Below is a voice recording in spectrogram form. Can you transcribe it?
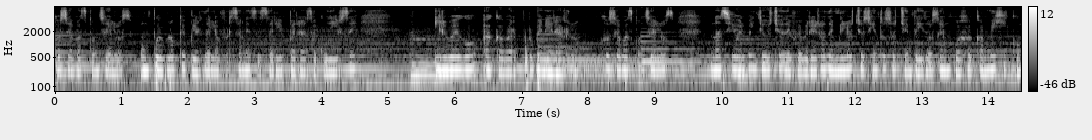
José Vasconcelos, un pueblo que pierde la fuerza necesaria para sacudirse y luego acabar por venerarlo. José Vasconcelos nació el 28 de febrero de 1882 en Oaxaca, México.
